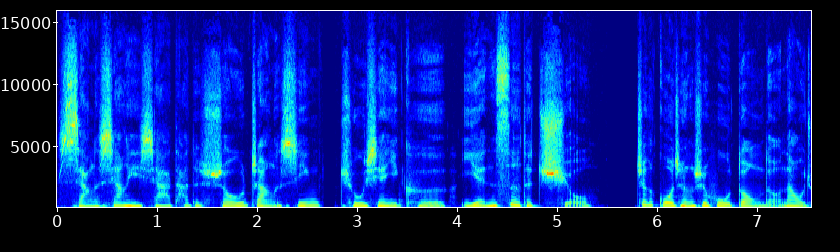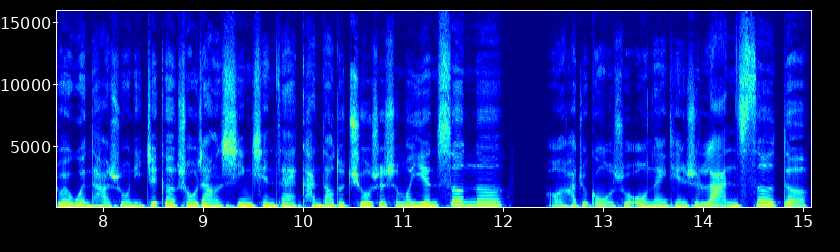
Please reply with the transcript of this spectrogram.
想象一下他的手掌心出现一颗颜色的球。这个过程是互动的，那我就会问他说：“你这个手掌心现在看到的球是什么颜色呢？”哦，他就跟我说：“哦，那一天是蓝色的，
